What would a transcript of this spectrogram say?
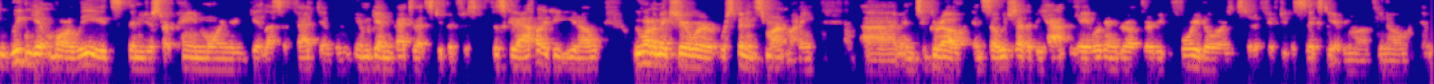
Can we can get more leads, then you just start paying more and you get less effective. And you again, back to that stupid fiscality. You know, we want to make sure we're we're spending smart money um, and to grow. And so we just have to be happy. Hey, we're going to grow thirty to forty doors instead of fifty to sixty every month. You know, in,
